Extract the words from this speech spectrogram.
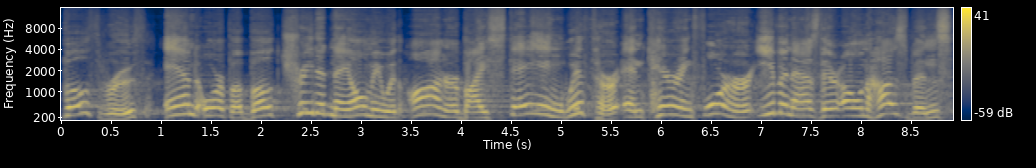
Both Ruth and Orpah both treated Naomi with honor by staying with her and caring for her even as their own husbands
